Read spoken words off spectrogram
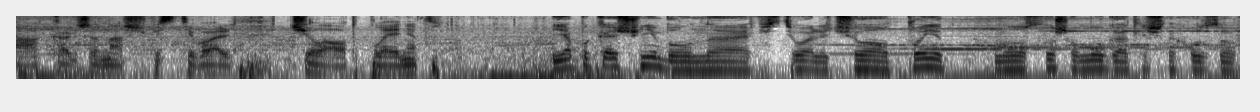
А как же наш фестиваль Chill Out Planet? Я пока еще не был на фестивале Chill Out Planet, но слышал много отличных отзывов.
